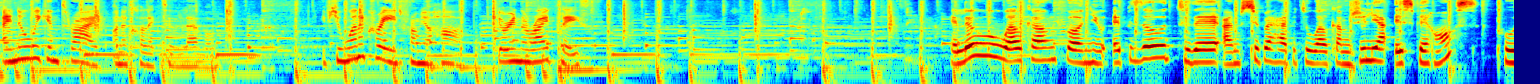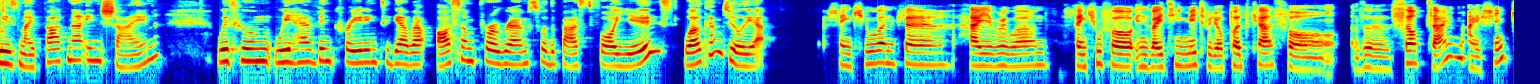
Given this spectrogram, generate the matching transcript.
I know we can thrive on a collective level. If you want to create from your heart, you're in the right place. Hello, welcome for a new episode. Today I'm super happy to welcome Julia Esperance, who is my partner in Shine, with whom we have been creating together awesome programs for the past four years. Welcome, Julia. Thank you, Anne Claire. Hi, everyone. Thank you for inviting me to your podcast for the third time, I think.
